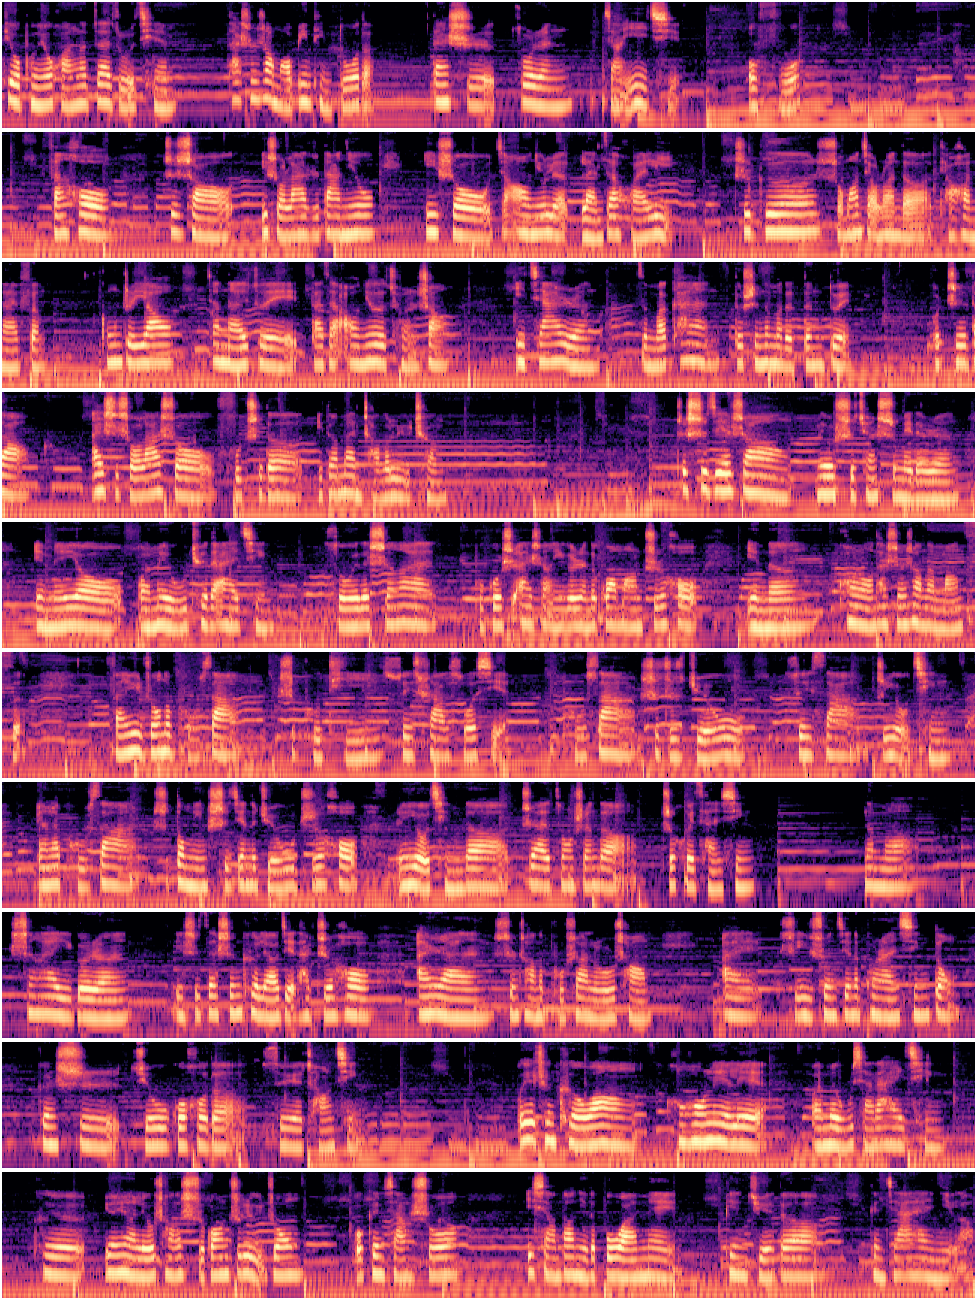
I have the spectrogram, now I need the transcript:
替我朋友还了债主的钱。他身上毛病挺多的，但是做人讲义气，我服。饭后，至少一手拉着大妞，一手将奥妞揽揽在怀里。志哥手忙脚乱地调好奶粉，弓着腰将奶嘴搭在奥妞的唇上。一家人。怎么看都是那么的登对。我知道，爱是手拉手扶持的一段漫长的旅程。这世界上没有十全十美的人，也没有完美无缺的爱情。所谓的深爱，不过是爱上一个人的光芒之后，也能宽容他身上的芒刺。梵语中的菩萨是菩提碎沙的缩写。菩萨是指觉悟，虽萨指有情。原来菩萨是洞明世间的觉悟之后，仍有情的挚爱众生的智慧禅心。那么，深爱一个人，也是在深刻了解他之后，安然深长的菩萨如常。爱是一瞬间的怦然心动，更是觉悟过后的岁月长情。我也曾渴望轰轰烈烈、完美无瑕的爱情，可源远流长的时光之旅中，我更想说：一想到你的不完美，便觉得更加爱你了。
